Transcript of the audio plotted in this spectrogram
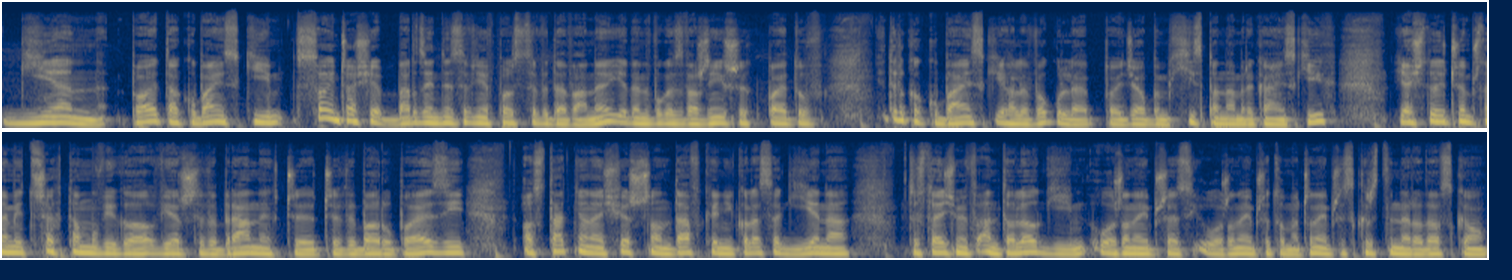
Guillen, poeta kubański, w swoim czasie bardzo intensywnie w Polsce wydawany. Jeden w ogóle z ważniejszych poetów, nie tylko kubańskich, ale w ogóle powiedziałbym hiszpanamerykańskich. Ja się doliczyłem przynajmniej trzech tomów jego wierszy wybranych, czy, czy wyboru poezji. Ostatnio najświeższą dawkę Nicolasa Guillena dostaliśmy w antologii ułożonej przez, ułożonej, przetłumaczonej przez Krystynę Rodowską,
